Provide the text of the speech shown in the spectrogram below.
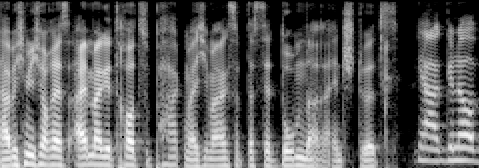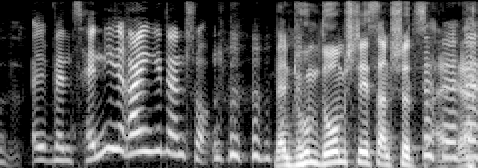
Da habe ich mich auch erst einmal getraut zu parken, weil ich immer Angst habe, dass der Dom da reinstürzt. Ja, genau. Äh, Wenn's Handy reingeht, dann schon. Wenn du im Dom stehst, dann stürzt ein. Ja.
